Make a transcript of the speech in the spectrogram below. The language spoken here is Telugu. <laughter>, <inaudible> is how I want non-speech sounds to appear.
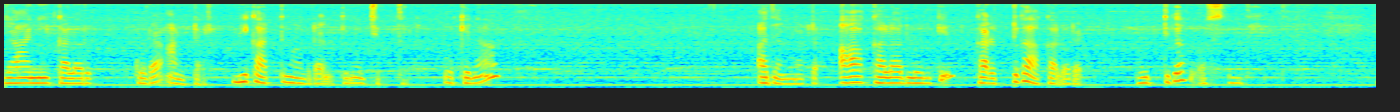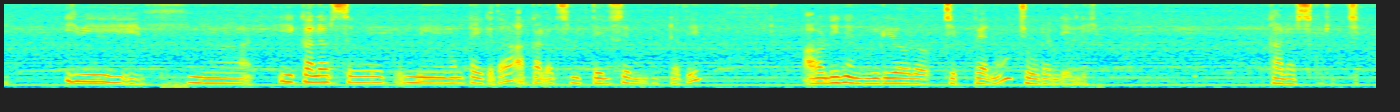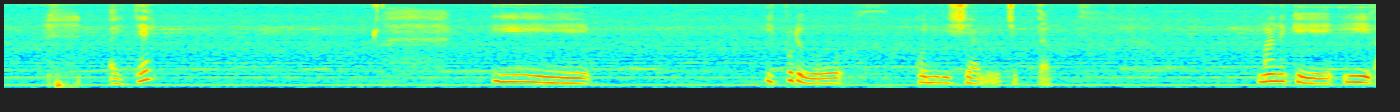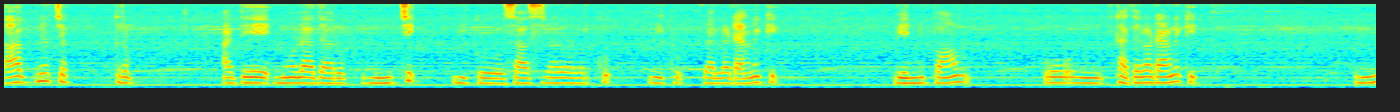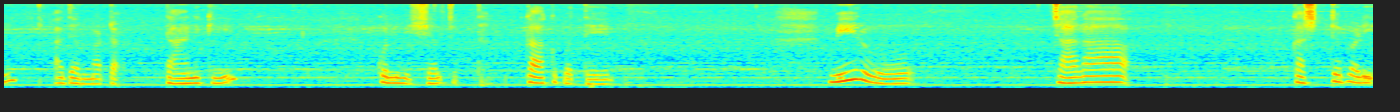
రాణి కలర్ కూడా అంటారు. మీకు అర్థం అవ్వడానికి నేను చెప్తున్నాను ఓకేనా? అదనమాట ఆ కలర్లోనికి కరెక్ట్గా ఆ కలరే పూర్తిగా వస్తుంది. ఇవి ఈ కలర్స్ కొన్ని ఉంటాయి కదా ఆ కలర్స్ మీకు తెలిసే ఉంటుంది. ఆల్రెడీ నేను వీడియోలో చెప్పాను చూడండి వెళ్ళి కలర్స్ గురించి. అయితే ఈ ఇప్పుడు కొన్ని విషయాలు చెప్తాను. మనకి ఈ ఆజ్ఞ చక్రం అదే మూలాధారం నుంచి మీకు సహస్రాల వరకు మీకు వెళ్ళడానికి వెన్నుపాం కదలడానికి అదనమాట దానికి కొన్ని విషయాలు చెప్తాను. కాకపోతే మీరు చాలా కష్టపడి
